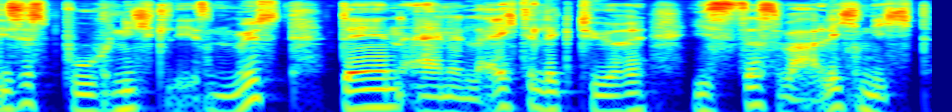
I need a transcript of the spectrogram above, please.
dieses Buch nicht lesen müsst, denn eine leichte Lektüre ist das wahrlich nicht.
